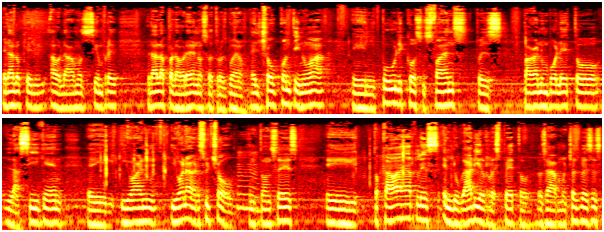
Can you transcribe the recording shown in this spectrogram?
Era lo que hablábamos siempre, era la palabra de nosotros. Bueno, el show continúa, el público, sus fans, pues pagan un boleto, la siguen, eh, iban, iban a ver su show. Entonces, eh, tocaba darles el lugar y el respeto. O sea, muchas veces,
